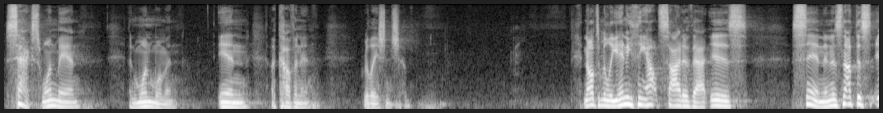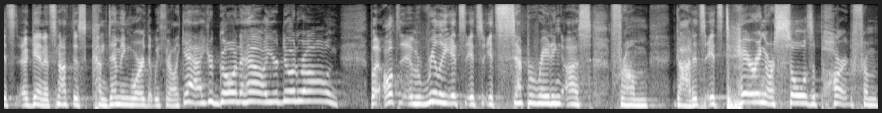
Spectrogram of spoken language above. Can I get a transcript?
sex one man and one woman in a covenant relationship. And ultimately, anything outside of that is sin. And it's not this, it's again, it's not this condemning word that we throw like, yeah, you're going to hell, you're doing wrong. But really, it's it's it's separating us from God. It's it's tearing our souls apart from,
